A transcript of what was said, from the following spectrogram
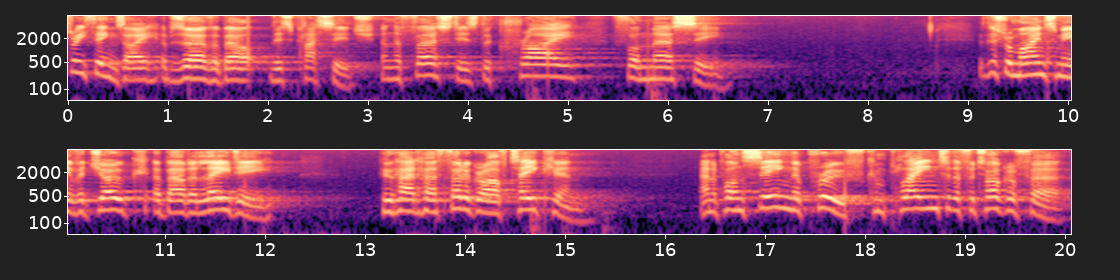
Three things I observe about this passage, and the first is the cry for mercy. This reminds me of a joke about a lady who had her photograph taken and, upon seeing the proof, complained to the photographer.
